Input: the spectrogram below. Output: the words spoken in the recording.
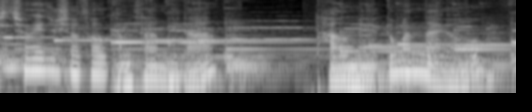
시청해주셔서 감사합니다. 다음에 또 만나요.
